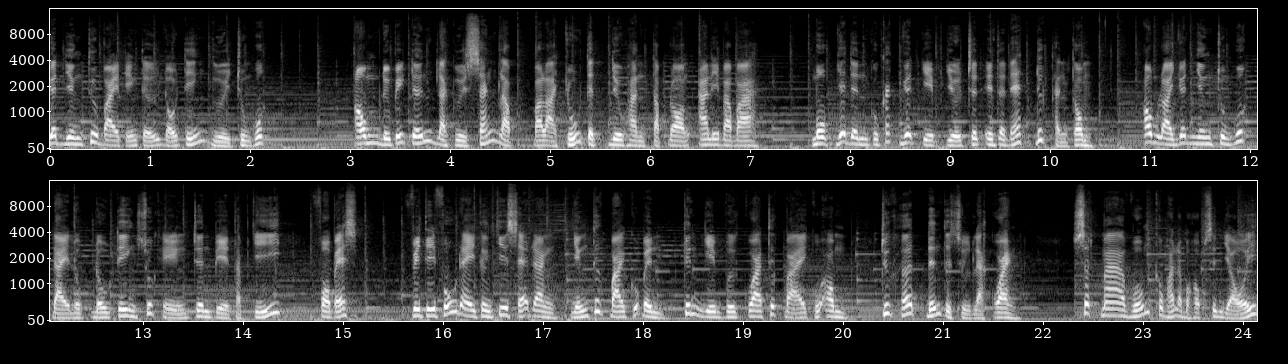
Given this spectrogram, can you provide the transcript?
doanh nhân thương mại điện tử nổi tiếng người Trung Quốc. Ông được biết đến là người sáng lập và là chủ tịch điều hành tập đoàn Alibaba, một gia đình của các doanh nghiệp dựa trên Internet rất thành công. Ông là doanh nhân Trung Quốc đại lục đầu tiên xuất hiện trên bìa tạp chí Forbes. Vị tỷ phú này thường chia sẻ rằng những thất bại của mình, kinh nghiệm vượt qua thất bại của ông trước hết đến từ sự lạc quan. Sách ma vốn không phải là một học sinh giỏi.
